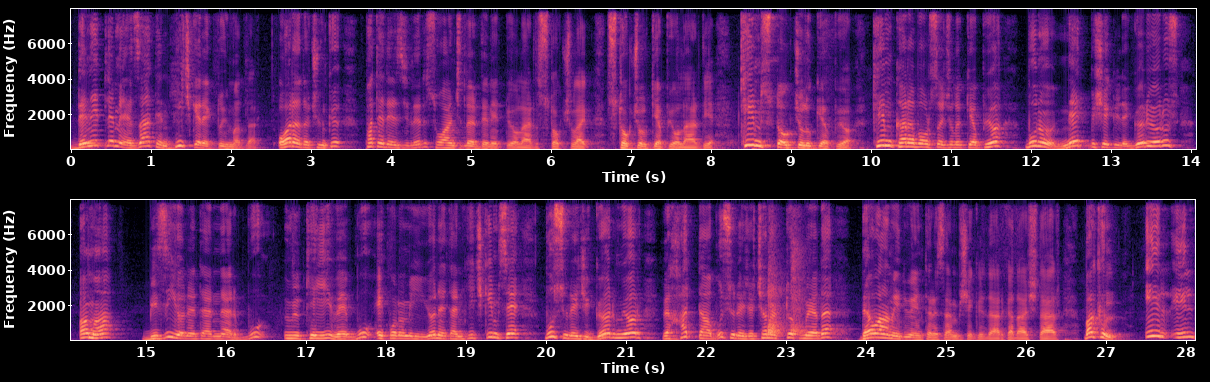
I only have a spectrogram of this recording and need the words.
Denetlemeye zaten hiç gerek duymadılar. O arada çünkü patatescileri, soğancıları denetliyorlardı. Stokçuluk, stokçuluk yapıyorlar diye. Kim stokçuluk yapıyor? Kim kara borsacılık yapıyor? Bunu net bir şekilde görüyoruz ama bizi yönetenler bu ülkeyi ve bu ekonomiyi yöneten hiç kimse bu süreci görmüyor ve hatta bu sürece çanak tutmaya da devam ediyor enteresan bir şekilde arkadaşlar. Bakın il il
